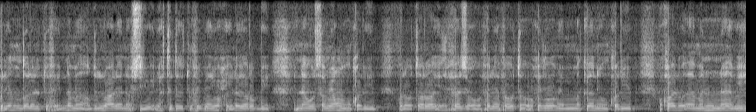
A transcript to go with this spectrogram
قل إن ضللت فإنما أضل على نفسي وإن اهتديت فبما يوحي إلي ربي إنه سميع قريب. ولو ترى إذ فزعوا فلا فوت أخذوا من مكان قريب. وقالوا آمنا به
